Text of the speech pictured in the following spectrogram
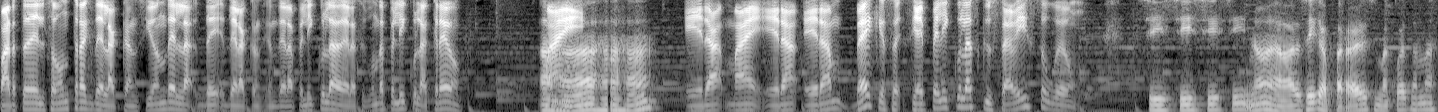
parte del soundtrack de la canción de la, de, la canción de la película, de la segunda película, creo. Ajá, ajá, Era, Mae, era, eran, ve que si hay películas que usted ha visto, weón. Sí, sí, sí, sí. No, ahora siga para ver si me acuerdo más.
